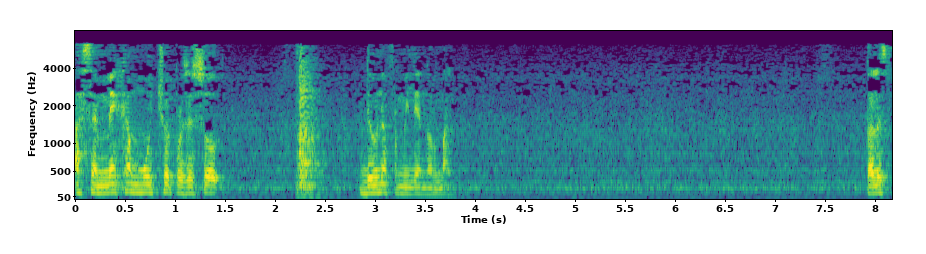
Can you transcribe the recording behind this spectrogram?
asemeja mucho al proceso de una familia normal. Tal vez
